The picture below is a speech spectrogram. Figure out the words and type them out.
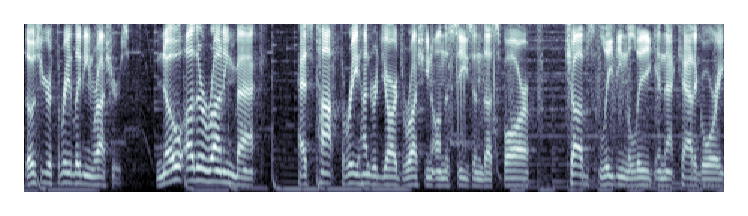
Those are your three leading rushers. No other running back has topped 300 yards rushing on the season thus far. Chubb's leading the league in that category.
